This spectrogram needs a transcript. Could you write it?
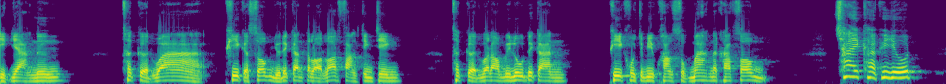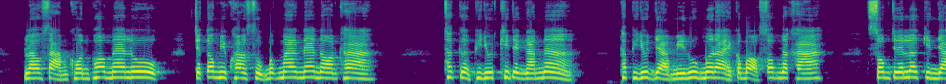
อีกอย่างหนึ่งถ้าเกิดว่าพี่กับส้มอยู่ด้วยกันตลอดรอดฝั่งจริง ๆ ถ้าเกิดว่าเรามีลูกด้วยกัน พี่คงจะมีความสุขมากนะครับ ส้ม ใช่ค่ะพี่ยุทธเราสามคนพ่อแม่ลูก จะต้องมีความสุขมากๆแน่นอนค่ะ ถ้าเกิดพี่ยุทธคิดอย่างนั้นน่ะถ้าพี่ยุทธอยากมีลูกเมื่อไหร่ก็บอกส้มนะคะ ส้มจะได้เลิกกินยา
